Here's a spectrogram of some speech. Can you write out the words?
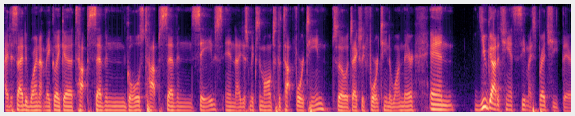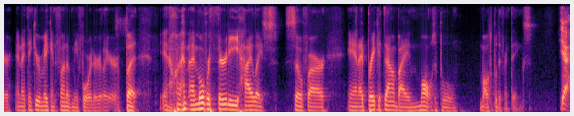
I decided why not make like a top seven goals, top seven saves, and I just mixed them all into the top 14. So it's actually 14 to one there. And you got a chance to see my spreadsheet there, and I think you were making fun of me for it earlier. But you know, I'm, I'm over 30 highlights so far, and I break it down by multiple, multiple different things. Yeah,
